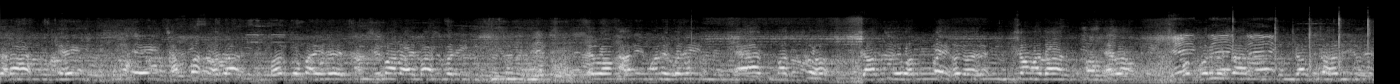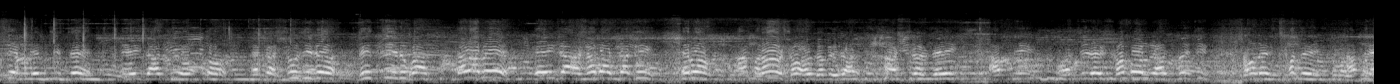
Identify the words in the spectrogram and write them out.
যারা এই এই ছাপ্পান্ন হাজার বর্গ মাইলের সীমানায় বাস করি, এবং আমি মনে করি একমাত্র জাতীয় ঐক্যই হল সমাধান এবং ডক্টর নেতৃত্বে এই জাতীয় ঐক্য একটা সুদৃঢ় ভিত্তির উপর দাঁড়াবে। এইটা আশাবাদ রাখি এবং আমরাও সহযোগিতার আশ্বাস দেই আপনি সকল রাজনৈতিক দলের সাথে আপনি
